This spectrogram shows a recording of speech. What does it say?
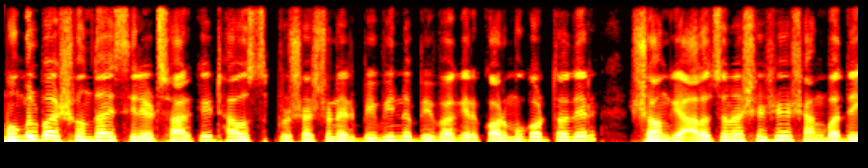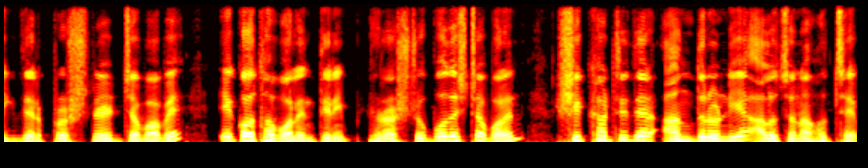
মঙ্গলবার সন্ধ্যায় সিলেট সার্কিট হাউস প্রশাসনের বিভিন্ন বিভাগের কর্মকর্তাদের সঙ্গে আলোচনা শেষে সাংবাদিকদের প্রশ্নের জবাবে একথা বলেন তিনি। স্বরাষ্ট্র উপদেষ্টা বলেন, শিক্ষার্থীদের আন্দোলন নিয়ে আলোচনা হচ্ছে।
